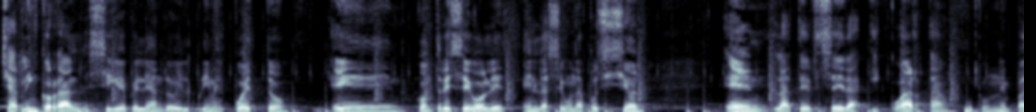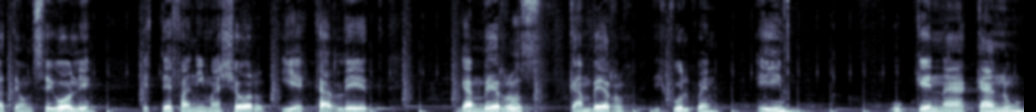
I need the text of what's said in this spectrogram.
Charlín Corral sigue peleando el primer puesto con 13 goles en la segunda posición. En la tercera y cuarta, con un empate a 11 goles, Stephanie Mayor y Scarlett Gamberros, Gamberro, disculpen, y Ukena Kanu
